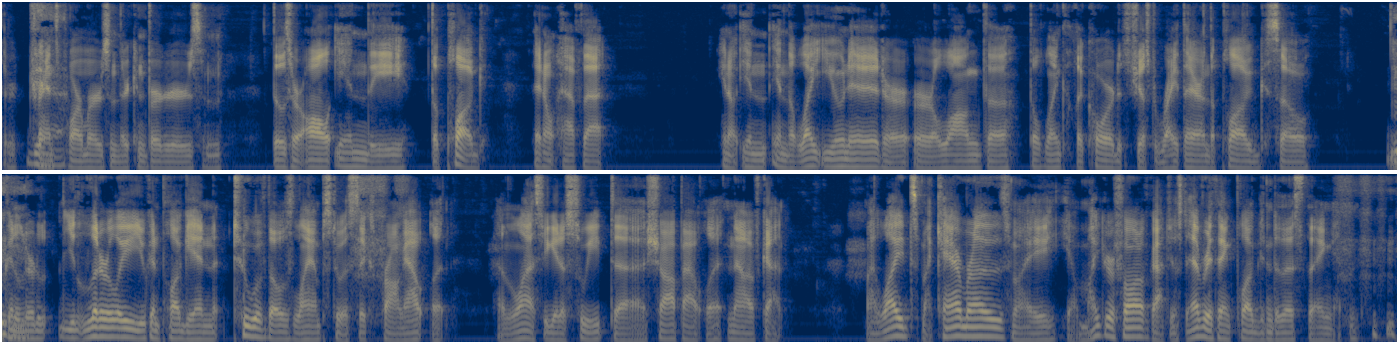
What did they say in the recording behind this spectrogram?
their Yeah. transformers and their converters, and those are all in the the plug. They don't have that, you know, in in the light unit or or along the the length of the cord. It's just right there in the plug. So you can Mhm. literally, you literally you can plug in two of those lamps to a six prong outlet, unless you get a sweet uh, shop outlet. Now I've got my lights, my cameras, my you know, microphone. I've got just everything plugged into this thing.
